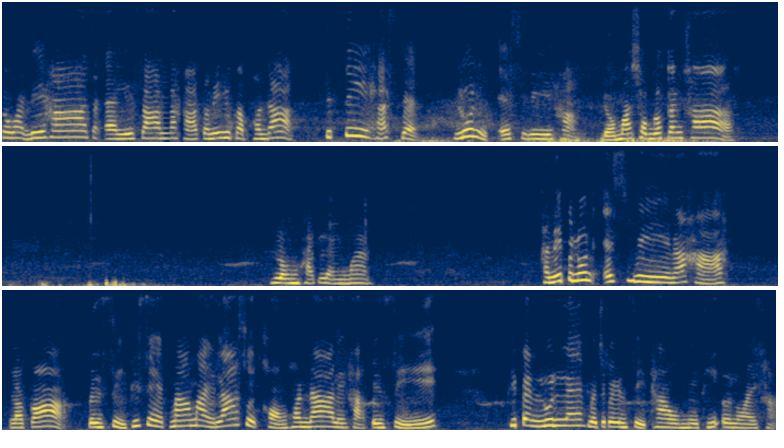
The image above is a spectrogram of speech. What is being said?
สวัสดีค่ะ จากแอนลิซานนะคะ ตอนนี้อยู่กับ Honda City Hatchback รุ่น SV ค่ะ เดี๋ยวมาชมรถกันค่ะ ลมพัดแรงมาก คันนี้เป็นรุ่น SV นะคะ แล้วก็เป็นสีพิเศษมาใหม่ล่าสุดของ Honda เลยค่ะ เป็นสีที่เป็นรุ่นแรกเลยจะเป็นสีเทาเมทิเออร์ลอยค่ะ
